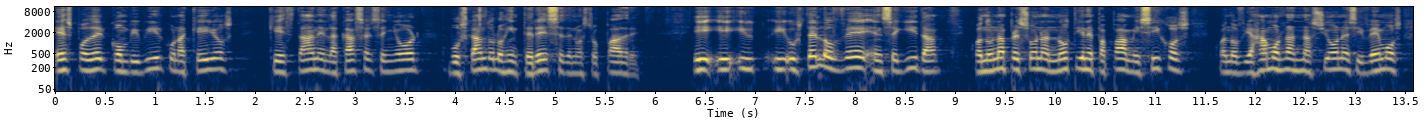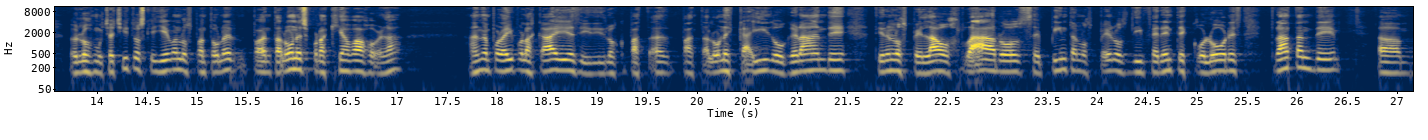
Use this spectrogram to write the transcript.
es poder convivir con aquellos que están en la casa del Señor buscando los intereses de nuestro Padre. Y, usted lo ve enseguida cuando una persona no tiene papá. Mis hijos, cuando viajamos las naciones y vemos los muchachitos que llevan los pantalones por aquí abajo, ¿verdad? Andan por ahí por las calles y los pantalones caídos, grandes, tienen los pelados raros, se pintan los pelos diferentes colores, tratan de um,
